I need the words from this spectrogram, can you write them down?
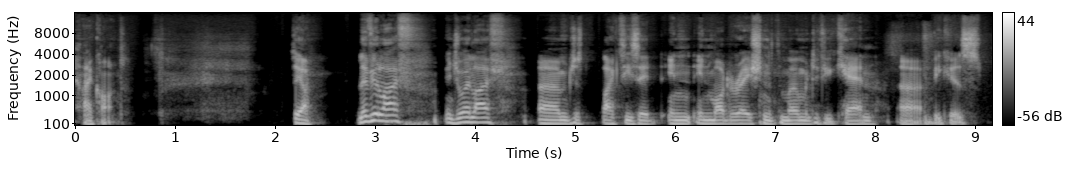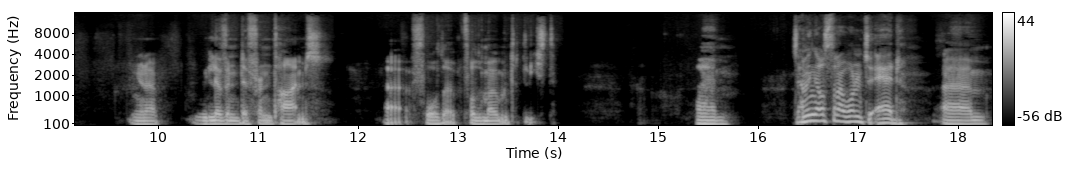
and I can't. So yeah, live your life, enjoy life. Um, just like he said, in in moderation at the moment if you can, uh, because you know we live in different times uh, for the for the moment at least. Um, something else that I wanted to add, um,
